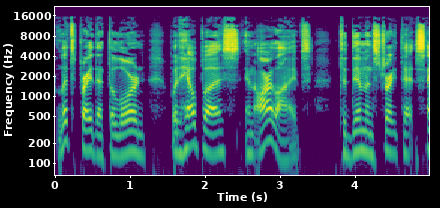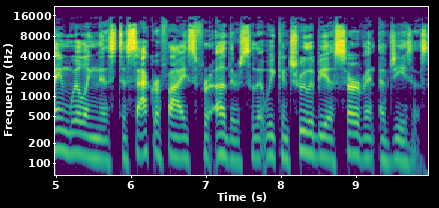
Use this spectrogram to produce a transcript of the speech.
Let's pray that the Lord would help us in our lives to demonstrate that same willingness to sacrifice for others so that we can truly be a servant of Jesus.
